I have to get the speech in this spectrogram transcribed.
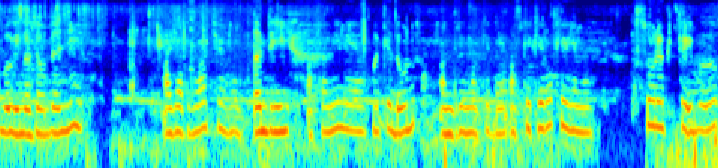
були на завданні. А як звати його? Андрій А фамілія? Македон. Андрій Македон. А скільки років йому? 43 було.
